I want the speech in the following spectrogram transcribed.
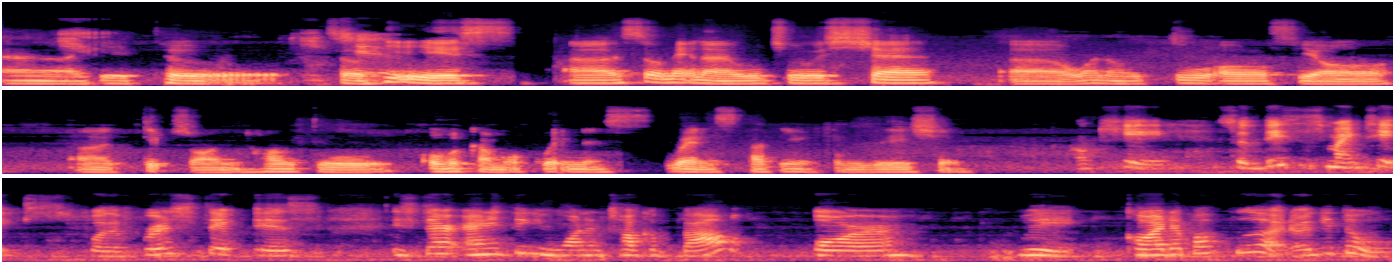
Uh, gitu. So here is. Uh, so Magna, would you share uh, one or two of your uh, tips on how to overcome awkwardness when starting a conversation? Okay, so this is my tips. For the first tip is, is there anything you want to talk about? Or, wait, kau ada apa-apa tak gitu?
